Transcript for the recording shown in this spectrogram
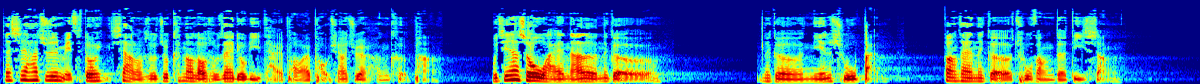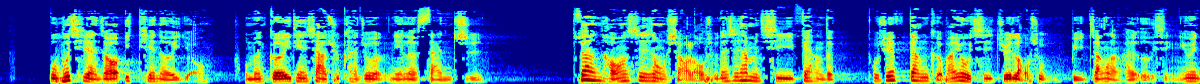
但是他就是每次都会下楼的时候就看到老鼠在琉璃台跑来跑去，他觉得很可怕。我记得那时候我还拿了那个那个粘鼠板放在那个厨房的地上，果不其然，只要一天而已哦，我们隔一天下去看就粘了三只。虽然好像是这种小老鼠，但是它们其实非常的，我觉得非常可怕。因为我其实觉得老鼠比蟑螂还恶心，因为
